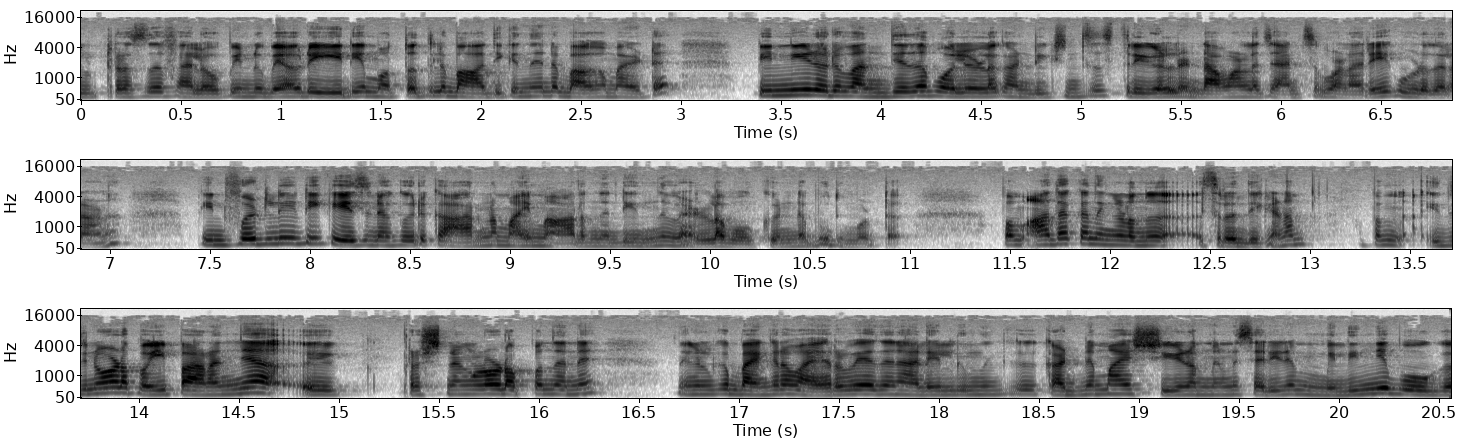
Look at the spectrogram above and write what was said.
യൂട്രസ് ഫലോപ്പിൻ ട്യൂബ് ആ ഒരു ഏരിയ മൊത്തത്തിൽ ബാധിക്കുന്നതിന്റെ ഭാഗമായിട്ട് പിന്നീട് ഒരു വന്ധ്യത പോലെയുള്ള കണ്ടീഷൻസ് സ്ത്രീകളിൽ ഉണ്ടാവാനുള്ള ചാൻസ് വളരെ കൂടുതലാണ്. ഇൻഫെർട്ടിലിറ്റി കേസിനൊക്കെ ഒരു കാരണമായി മാറുന്നുണ്ട്. ഇന്ന് വെള്ളപോക്കിന്റെ ബുദ്ധിമുട്ട്. അപ്പം അതൊക്കെ നിങ്ങളൊന്ന് ശ്രദ്ധിക്കണം. അപ്പം ഇതിനോടൊപ്പം ഈ പറഞ്ഞ പ്രശ്നങ്ങളോടൊപ്പം തന്നെ നിങ്ങൾക്ക് ഭയങ്കര വയറുവേദന അല്ലെങ്കിൽ നിങ്ങൾക്ക് കഠിനമായ ക്ഷീണം നിങ്ങളുടെ ശരീരം മെലിഞ്ഞു പോകുക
